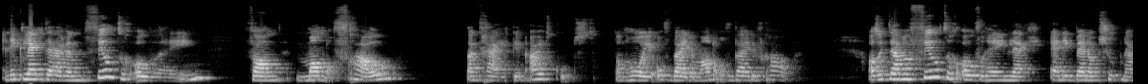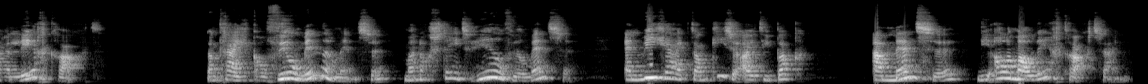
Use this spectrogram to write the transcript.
en ik leg daar een filter overheen van man of vrouw, dan krijg ik een uitkomst. Dan hoor je of bij de mannen of bij de vrouwen. Als ik daar een filter overheen leg en ik ben op zoek naar een leerkracht, dan krijg ik al veel minder mensen, maar nog steeds heel veel mensen. En wie ga ik dan kiezen uit die bak aan mensen die allemaal leerkracht zijn?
